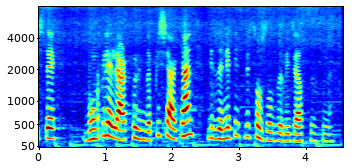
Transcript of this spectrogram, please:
İşte bonfileler fırında pişerken bize nefis bir sos hazırlayacağız sizinle.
